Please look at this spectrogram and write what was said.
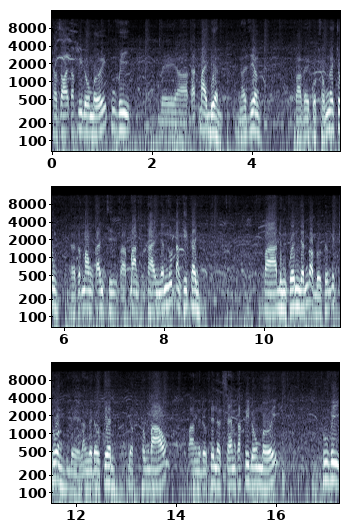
theo dõi các video mới thú vị về à, các bãi biển nói riêng và về cuộc sống nói chung, à, rất mong các anh chị và các bạn chúng ta hãy nhấn nút đăng ký kênh và đừng quên nhấn vào biểu tượng cái chuông để là người đầu tiên được thông báo và người đầu tiên được xem các video mới thú vị.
